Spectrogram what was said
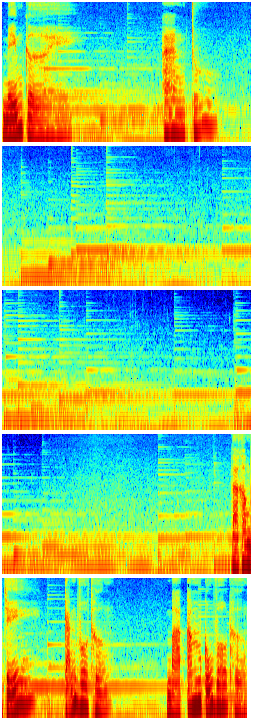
Mỉm cười. An trú. Và không chỉ cảnh vô thường mà tâm cũng vô thường.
